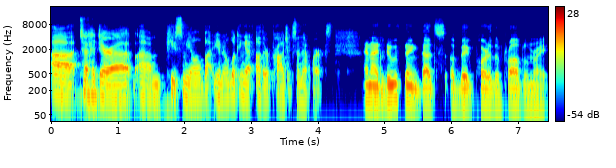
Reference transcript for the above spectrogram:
uh, to hedera um, piecemeal but you know looking at other projects and networks and I do think that's a big part of the problem, right?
